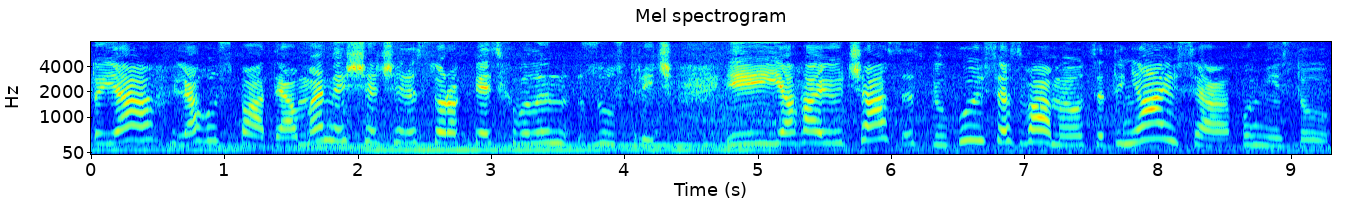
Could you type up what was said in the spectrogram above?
то я лягу спати, а в мене ще через 45 хвилин зустріч. І я гаю час, спілкуюся з вами, оце тиняюся по місту.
